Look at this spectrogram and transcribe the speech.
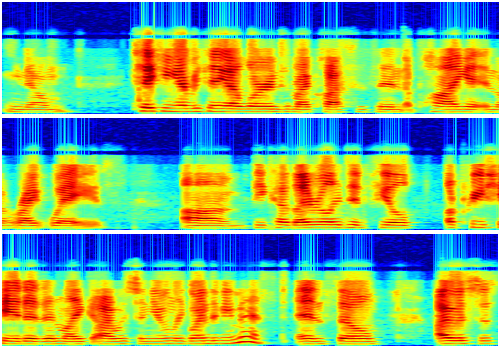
you know, taking everything I learned in my classes and applying it in the right ways. Um, because I really did feel appreciated and like I was genuinely going to be missed. And so I was just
